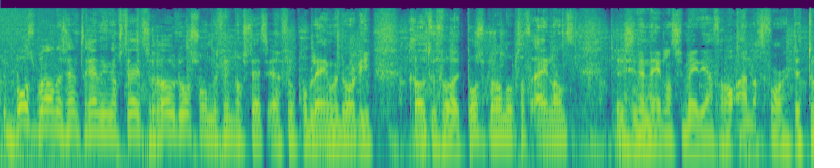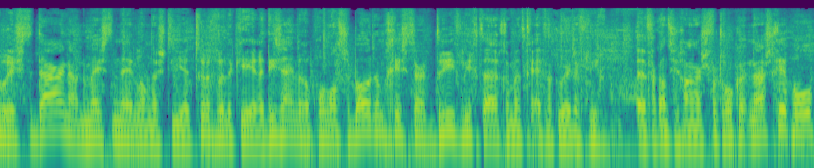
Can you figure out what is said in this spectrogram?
De bosbranden zijn trending nog steeds. Rodos ondervindt nog steeds erg veel problemen door die grote hoeveelheid bosbranden op dat eiland. Er is in de Nederlandse media vooral aandacht voor de toeristen daar. Nou, de meeste Nederlanders die eh, terug willen keren... die zijn weer op Hollandse bodem. Gisteren drie vliegtuigen met geëvacueerde vlieg, uh, vakantiegangers vertrokken naar Schiphol.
